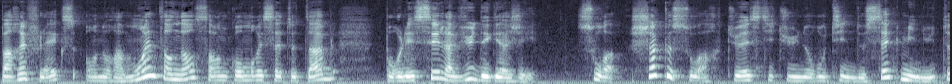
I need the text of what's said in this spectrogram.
Par réflexe, on aura moins tendance à encombrer cette table pour laisser la vue dégagée. Soit chaque soir, tu institues une routine de 5 minutes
